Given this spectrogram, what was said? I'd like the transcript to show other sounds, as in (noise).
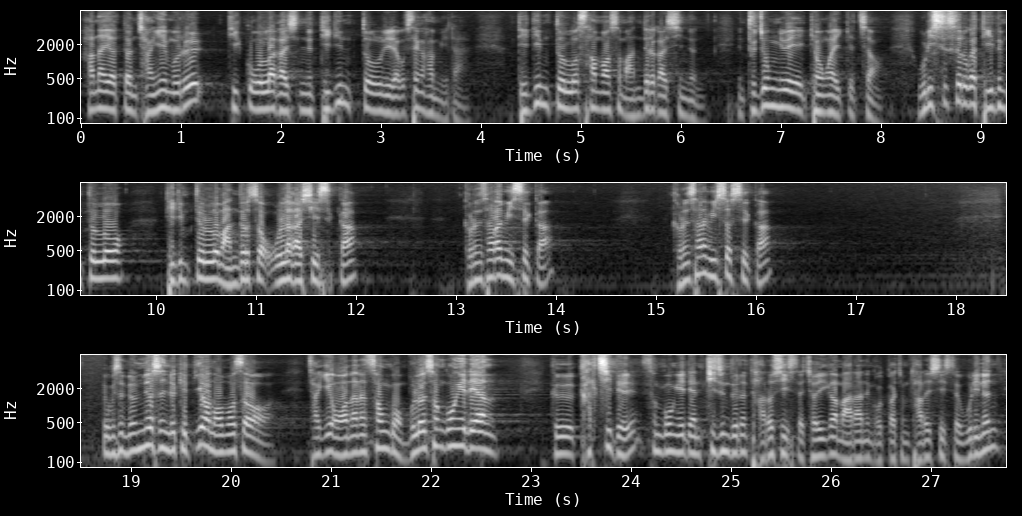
하나의 어떤 장애물을 딛고 올라갈 수 있는 디딤돌이라고 생각합니다. 디딤돌로 삼아서 만들어갈 수 있는 두 종류의 경우가 있겠죠. 우리 스스로가 디딤돌로 디딤돌로 만들어서 올라갈 수 있을까? 그런 사람이 있을까? 그런 사람이 있었을까? 여기서 몇몇은 이렇게 뛰어넘어서 자기가 원하는 성공, 물론 성공에 대한 그 가치들, 성공에 대한 기준들은 다를 수 있어요. 저희가 말하는 것과 좀 다를 수 있어요. 우리는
